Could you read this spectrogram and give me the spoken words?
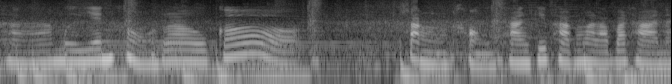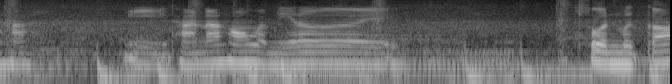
นี่นะคะ มื้อเย็นของเราก็สั่งของทางที่พักมารับประทานนะคะ นี่ทานหน้าห้องแบบนี้เลย ส่วนหมึกก็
